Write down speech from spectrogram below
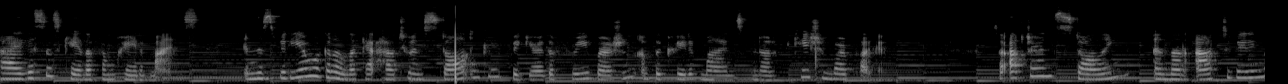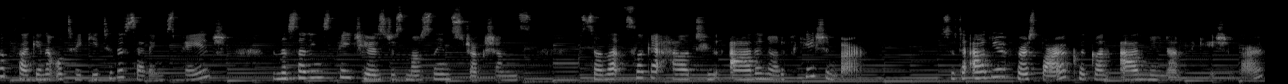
Hi, this is Kayla from Creative Minds. In this video, we're going to look at how to install and configure the free version of the Creative Minds Notification Bar plugin. So after installing and then activating the plugin, it will take you to the settings page. And the settings page here is just mostly instructions. So let's look at how to add a notification bar. So to add your first bar, click on Add New Notification Bar.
